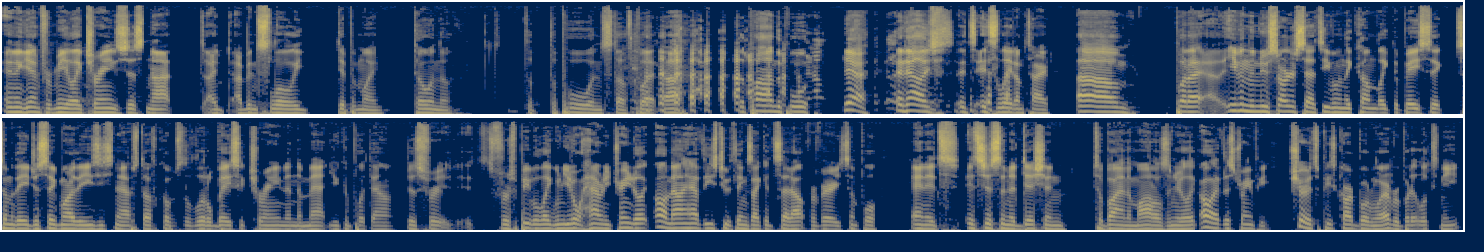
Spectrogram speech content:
and again for me, like terrain's just not. I I've been slowly dipping my toe in the the, the pool and stuff, but uh, the pond, the pool, yeah. And now it's just, it's it's late. I'm tired. Um, but I even the new starter sets, even when they come like the basic, some of the Age of Sigmar, the Easy Snap stuff comes with the little basic terrain and the mat you can put down just for it's for people like when you don't have any terrain, you're like, oh, now I have these two things I could set out for very simple, and it's it's just an addition to buying the models, and you're like, oh, I have this train piece. Sure, it's a piece of cardboard and whatever, but it looks neat,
